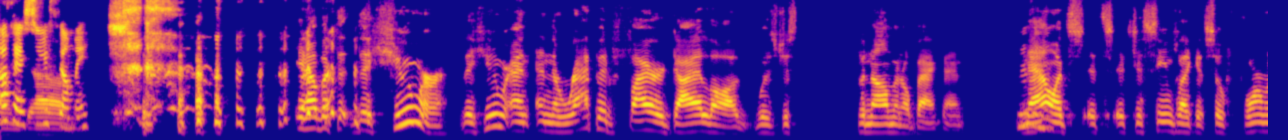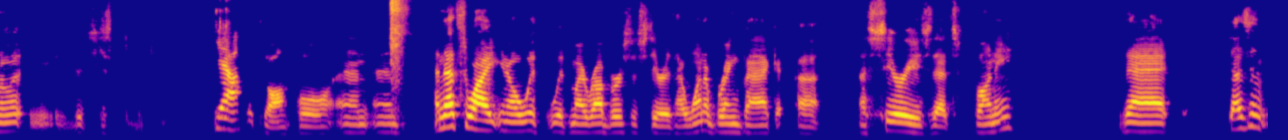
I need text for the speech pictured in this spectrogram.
okay and so you feel um, me you know, but the, the humor, the humor, and and the rapid fire dialogue was just phenomenal back then. hmm Now it's it's it just seems like it's so formula. It's just yeah it's awful, and and and that's why you know with with my Rob versus series, I want to bring back a, a series that's funny that doesn't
